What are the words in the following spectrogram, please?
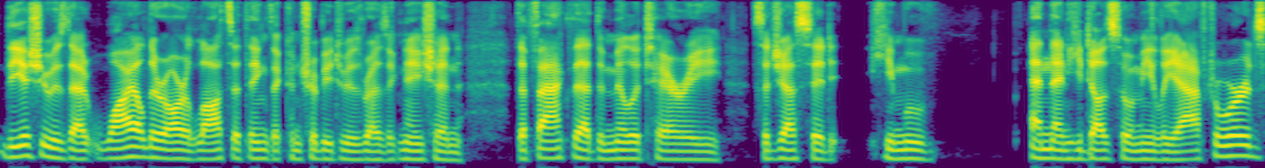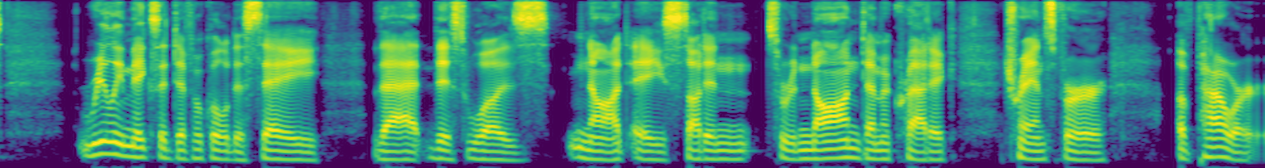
The issue is that while there are lots of things that contribute to his resignation, the fact that the military suggested he move and then he does so immediately afterwards really makes it difficult to say that this was not a sudden, sort of non democratic transfer of power.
